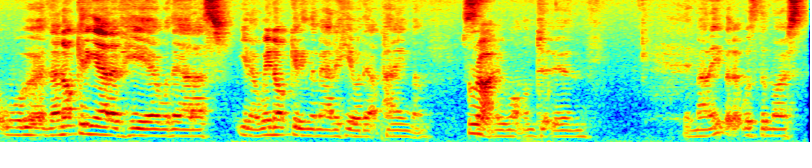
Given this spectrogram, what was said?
they're not getting out of here without us. You know, we're not getting them out of here without paying them. So Right. we want them to earn their money, but it was the most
